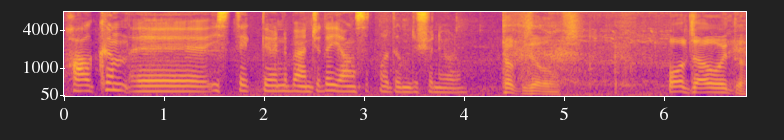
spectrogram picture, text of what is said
halkın e, isteklerini bence de yansıtmadığını düşünüyorum. Çok güzel olmuş. Olacağı oydu.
